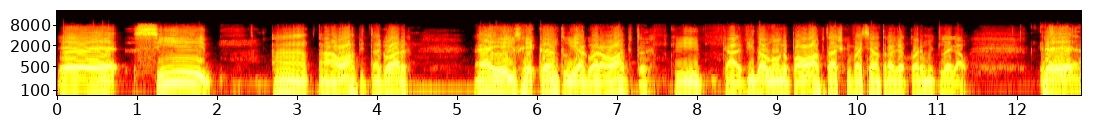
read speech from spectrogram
é, se a, a órbita agora, né, ex-recanto e agora órbita, que, cara, vida longa pra órbita, acho que vai ser uma trajetória muito legal. É,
